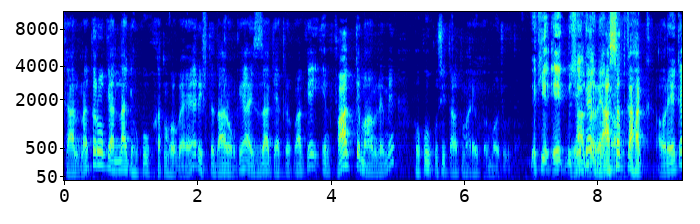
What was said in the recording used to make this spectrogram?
خیال نہ کرو کہ اللہ کے حقوق ختم ہو گئے ہیں رشتہ داروں کے اعزاء کے اقربا کے انفاق کے معاملے میں حقوق اسی طرح تمہارے اوپر موجود ہے دیکھیے ایک مثال ایک ہے ریاست کا حق اور ایک ہے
